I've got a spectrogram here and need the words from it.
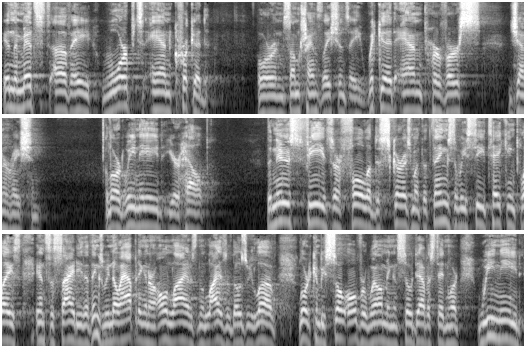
in the midst of a warped and crooked, or in some translations, a wicked and perverse generation. Lord, we need your help. The news feeds are full of discouragement. The things that we see taking place in society, the things we know happening in our own lives and the lives of those we love, Lord, can be so overwhelming and so devastating. Lord, we need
